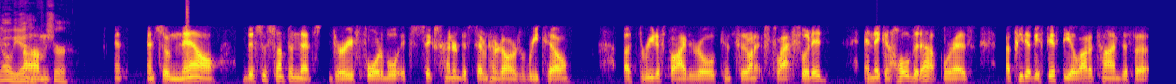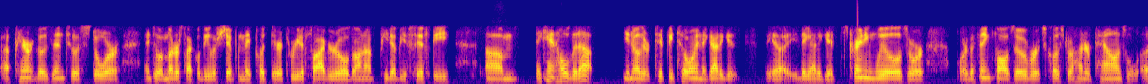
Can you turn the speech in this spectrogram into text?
Oh yeah, Um, for sure. And and so now this is something that's very affordable. It's six hundred to seven hundred dollars retail. A three to five year old can sit on it flat footed, and they can hold it up. Whereas a PW50, a lot of times, if a, a parent goes into a store, into a motorcycle dealership, and they put their three to five year old on a PW50, um, they can't hold it up. You know, they're tippy toeing. They got to get uh, they got to get training wheels, or or the thing falls over. It's close to 100 pounds. Well, a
